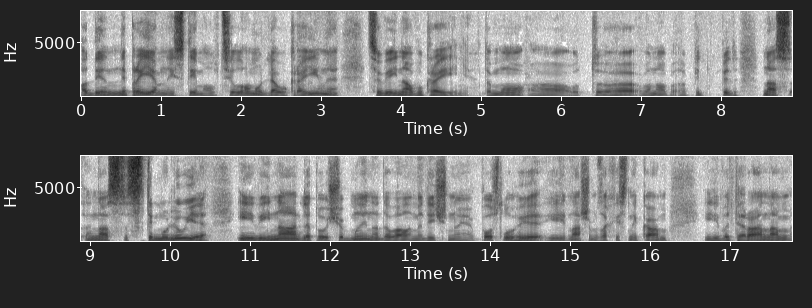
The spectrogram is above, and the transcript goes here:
один неприємний стимул в цілому для України це війна в Україні. Тому от е, воно під, під нас, нас стимулює і війна для того, щоб ми надавали медичні послуги і нашим захисникам, і ветеранам,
